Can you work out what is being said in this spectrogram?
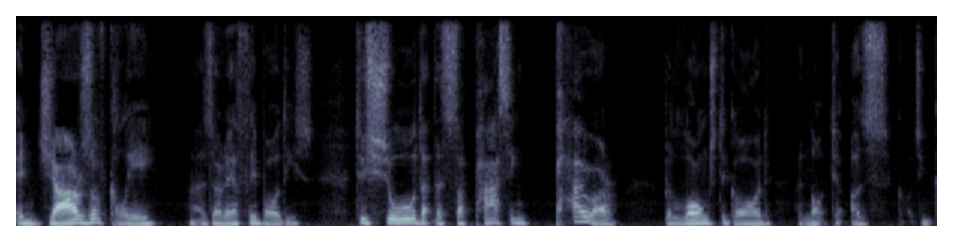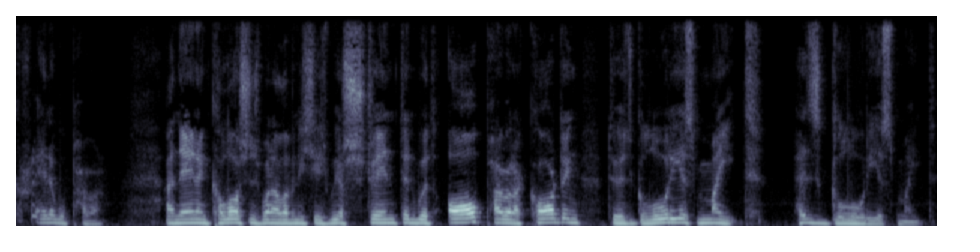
in jars of clay, that is our earthly bodies, to show that the surpassing power belongs to God and not to us. God's incredible power. And then in Colossians 1:11 he says we are strengthened with all power according to his glorious might, his glorious might,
